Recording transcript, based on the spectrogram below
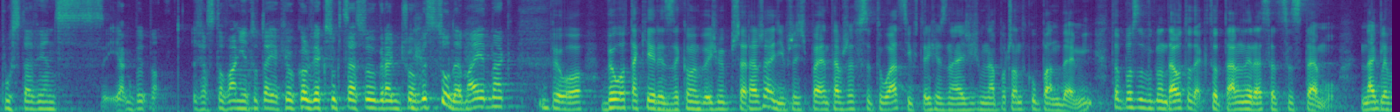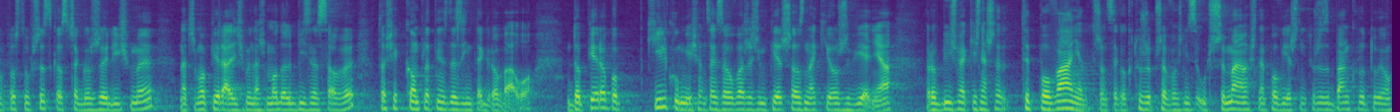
puste, więc jakby no, zwiastowanie tutaj jakiegokolwiek sukcesu graniczyłoby z cudem, a jednak Było, było takie ryzyko, my byliśmy przerażeni. Przecież pamiętam, że w sytuacji, w której się znaleźliśmy na początku pandemii, to po prostu wyglądało to jak totalny reset systemu. Nagle po prostu wszystko, z czego żyliśmy, na czym opieraliśmy nasz model biznesowy, to się kompletnie zdezintegrowało. Dopiero po kilku miesiącach zauważyliśmy pierwsze oznaki ożywienia, robiliśmy jakieś nasze typowanie dotyczącego, którzy przewoźnicy utrzymają się na powierzchni, którzy zbankrutują.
